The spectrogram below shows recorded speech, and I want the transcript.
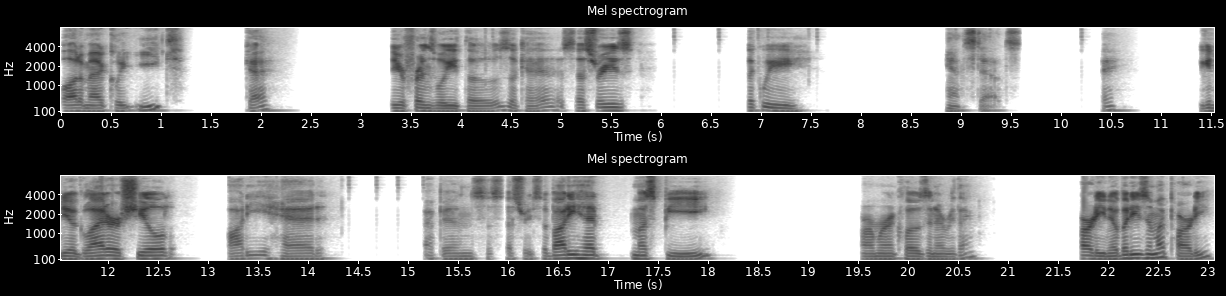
Automatically eat. Okay. So your friends will eat those. Okay. Accessories. I think we can't stats. Okay. We can do a glider, shield, body, head, weapons, accessories. So body head must be armor and clothes and everything. Party. Nobody's in my party.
